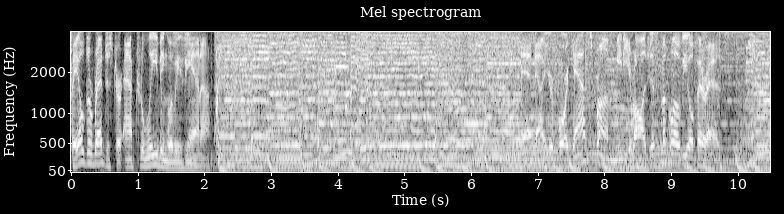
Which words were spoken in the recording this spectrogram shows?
failed to register after leaving Louisiana. And now your forecast from meteorologist Maclovio Perez.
